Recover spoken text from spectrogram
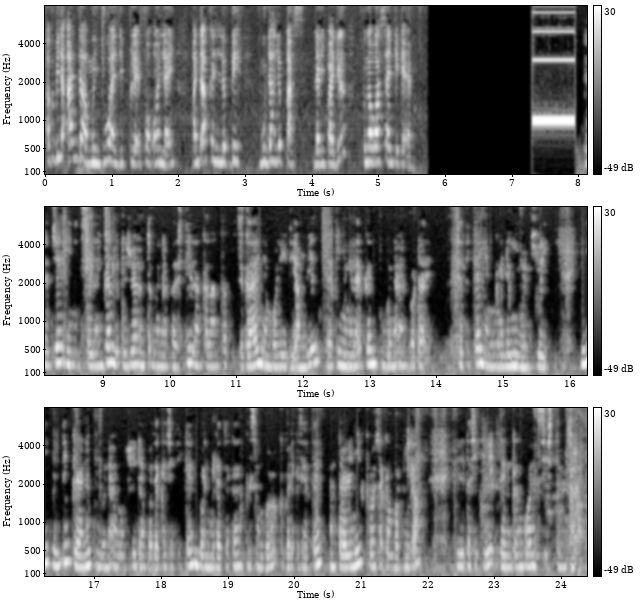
apabila anda menjual di platform online, anda akan lebih mudah lepas daripada pengawasan KKM. Kajian ini dijalankan bertujuan untuk menapasti langkah-langkah pencegahan yang boleh diambil bagi mengelakkan penggunaan produk kecantikan yang mengandungi merkuri. Ini penting kerana penggunaan merkuri dalam produk kecantikan boleh mendatangkan kesan buruk kepada kesihatan antaranya kerosakan buah pinggang, iritasi kulit dan gangguan sistem saraf.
